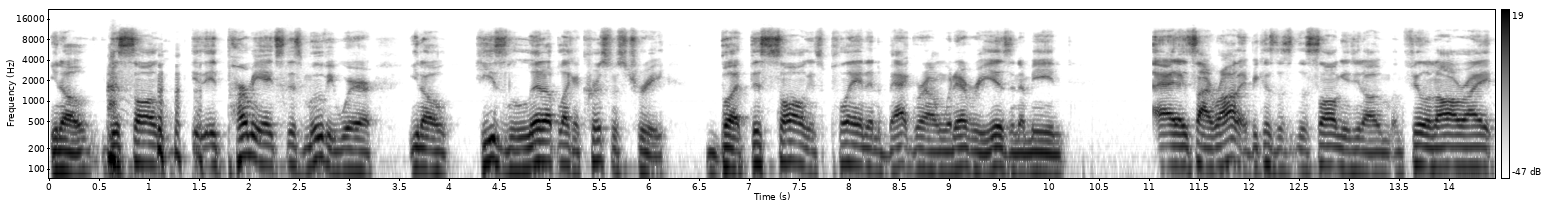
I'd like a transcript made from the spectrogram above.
you know, this song it, it permeates this movie where, you know, he's lit up like a Christmas tree, but this song is playing in the background whenever he is. And I mean, and it's ironic because the, the song is, you know, I'm, I'm feeling all right.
